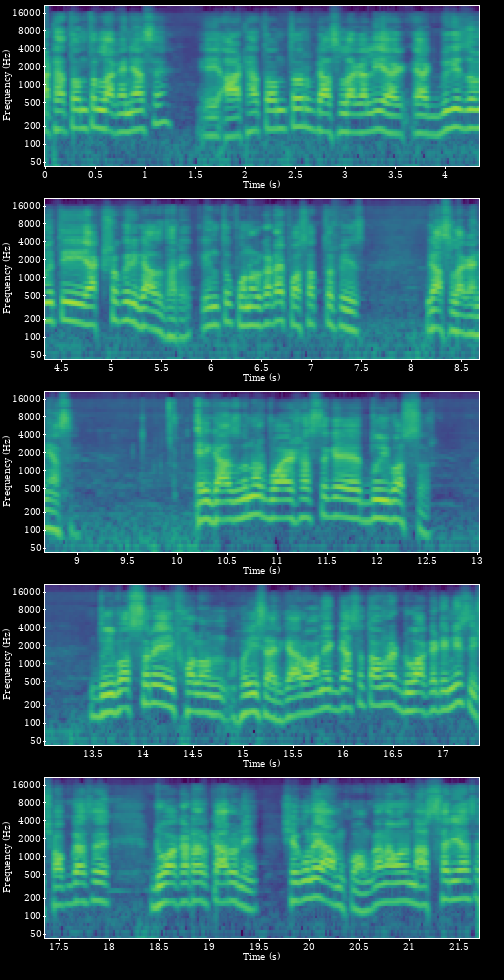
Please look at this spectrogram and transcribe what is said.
আঠা তন্তর লাগানো আছে। এই আঠা তন্তর গাছ লাগালে এক এক বিঘে জমিতে একশো করে গাছ ধরে, কিন্তু পনেরো কাঠায় পঁচাত্তর পিস গাছ লাগানো আছে। এই গাছগুলোর বয়স হচ্ছে গিয়ে দুই বছর। দুই বছরে এই ফলন হয়েছে আর কি। আর অনেক গাছে তো আমরা ডোয়া কেটে নিয়েছি, সব গাছে ডোয়া কাটার কারণে সেগুলোই আম কম। কারণ আমাদের নার্সারি আছে,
